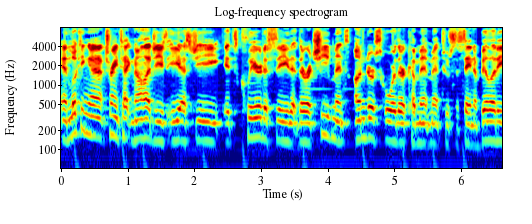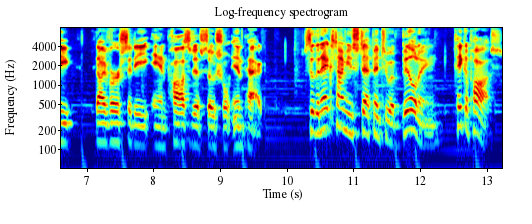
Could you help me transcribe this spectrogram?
And looking at Trane Technologies ESG, it's clear to see that their achievements underscore their commitment to sustainability, diversity, and positive social impact. So the next time you step into a building, take a pause.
